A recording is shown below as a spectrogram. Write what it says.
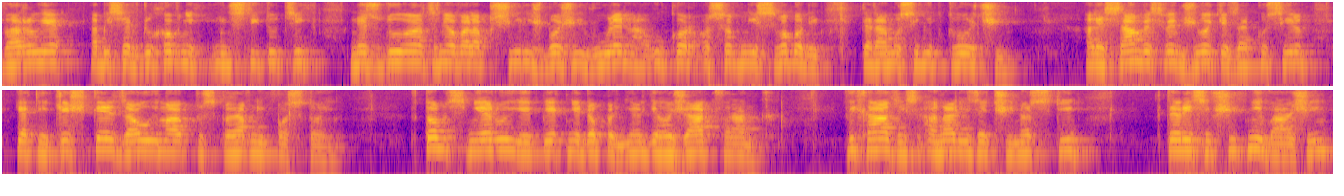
Varuje, aby se v duchovních institucích nezdůrazňovala příliš boží vůle na úkor osobní svobody, která musí být tvůrčí. Ale sám ve svém životě zakusil, jak je těžké zaujímat tu správný postoj. V tom směru je pěkně doplnil jeho žák Frank. Vychází z analýzy činnosti, které si všichni váží,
